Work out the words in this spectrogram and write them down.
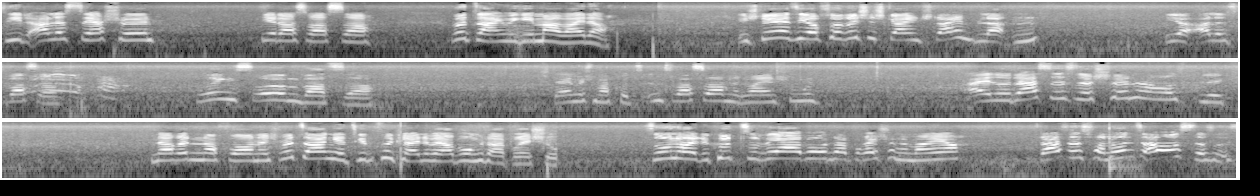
Sieht alles sehr schön. Hier das Wasser. Ich würde sagen, wir gehen mal weiter. Ich stehe jetzt hier auf so richtig geilen Steinplatten. Hier alles Wasser. Ringsum Wasser. Ich stelle mich mal kurz ins Wasser mit meinen Schuhen. Also das ist ein schöner Ausblick. Nach hinten, nach vorne. Ich würde sagen, jetzt gibt es eine kleine Werbeunterbrechung. So Leute, kurze Werbeunterbrechung immer her. Das ist von uns aus. Das ist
